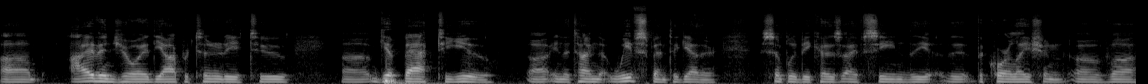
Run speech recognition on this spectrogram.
um, I've enjoyed the opportunity to uh, give back to you uh, in the time that we've spent together, simply because I've seen the the, the correlation of uh,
